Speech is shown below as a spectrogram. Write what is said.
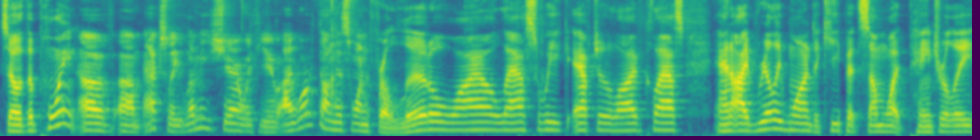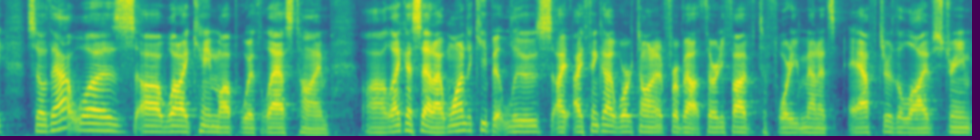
So, the point of um, actually, let me share with you. I worked on this one for a little while last week after the live class, and I really wanted to keep it somewhat painterly. So, that was uh, what I came up with last time. Uh, like I said, I wanted to keep it loose. I, I, think I worked on it for about 35 to 40 minutes after the live stream.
